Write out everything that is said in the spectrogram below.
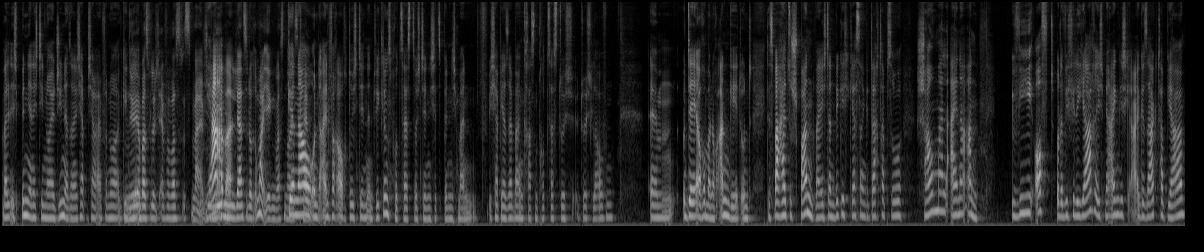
Weil ich bin ja nicht die neue Gina, sondern ich habe mich auch einfach nur gegen Nö, aber es ist vielleicht einfach was, ist mal Ja, Leben aber- lernst du doch immer irgendwas Neues Genau, kennen. und einfach auch durch den Entwicklungsprozess, durch den ich jetzt bin. Ich meine, ich habe ja selber einen krassen Prozess durch, durchlaufen, ähm, und der ja auch immer noch angeht. Und das war halt so spannend, weil ich dann wirklich gestern gedacht habe, so, schau mal einer an. Wie oft oder wie viele Jahre ich mir eigentlich ge- gesagt habe, ja,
